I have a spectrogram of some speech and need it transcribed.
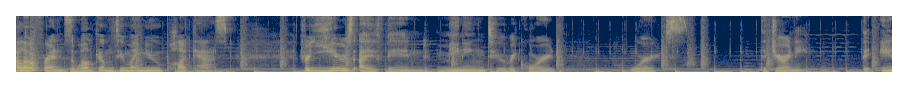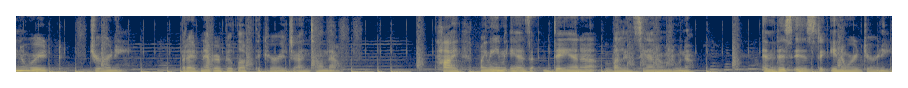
Hello, friends. Welcome to my new podcast. For years, I've been meaning to record words, the journey, the inward journey, but I've never built up the courage until now. Hi, my name is Diana Valenciano Luna, and this is the Inward Journey.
